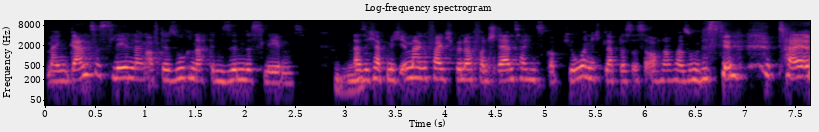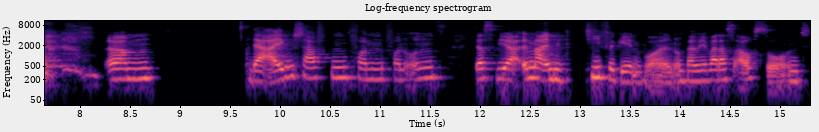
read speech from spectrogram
mein ganzes Leben lang auf der Suche nach dem Sinn des Lebens. Mhm. Also ich habe mich immer gefragt, ich bin auch von Sternzeichen Skorpion. Ich glaube, das ist auch nochmal so ein bisschen Teil ähm, der Eigenschaften von, von uns, dass wir immer in die Tiefe gehen wollen. Und bei mir war das auch so. Und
